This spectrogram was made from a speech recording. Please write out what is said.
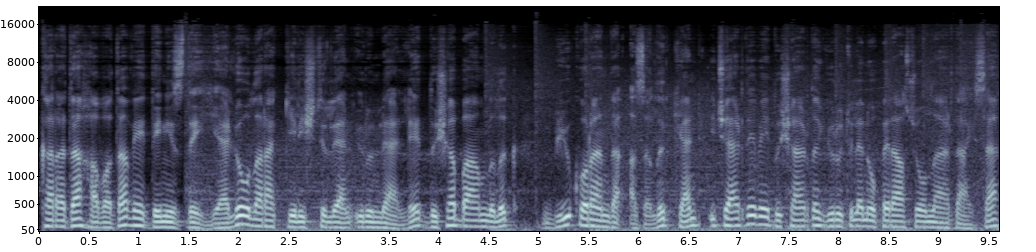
Karada, havada ve denizde yerli olarak geliştirilen ürünlerle dışa bağımlılık büyük oranda azalırken içeride ve dışarıda yürütülen operasyonlarda ise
